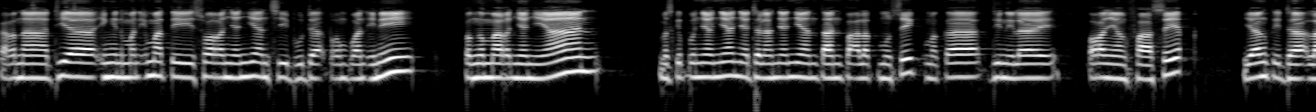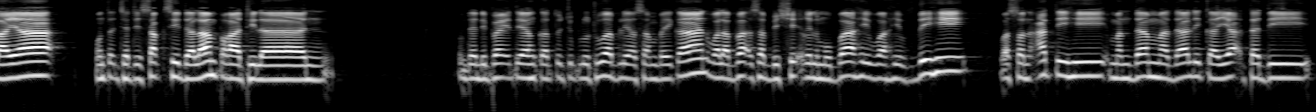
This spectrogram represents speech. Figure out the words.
karena dia ingin menikmati suara nyanyian si budak perempuan ini, penggemar nyanyian, meskipun nyanyiannya adalah nyanyian tanpa alat musik, maka dinilai orang yang fasik yang tidak layak untuk jadi saksi dalam peradilan. Kemudian di bait yang ke-72 beliau sampaikan wala ba'sa bi syi'ril mubahi wa hifdhihi wa san'atihi man damma dzalika ya'tadi.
